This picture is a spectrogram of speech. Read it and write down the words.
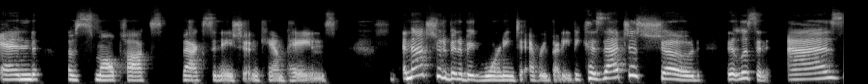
end of smallpox vaccination campaigns. And that should have been a big warning to everybody because that just showed that listen, as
